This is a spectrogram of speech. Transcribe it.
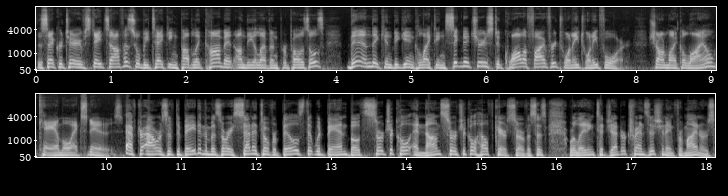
The Secretary of State's office will be taking public comment on the 11 proposals. Then they can begin collecting signatures to qualify for 2024. Sean Michael Lyle, KMOX News. After hours of debate in the Missouri Senate over bills that would ban both surgical and non surgical health care services relating to gender transitioning for minors,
